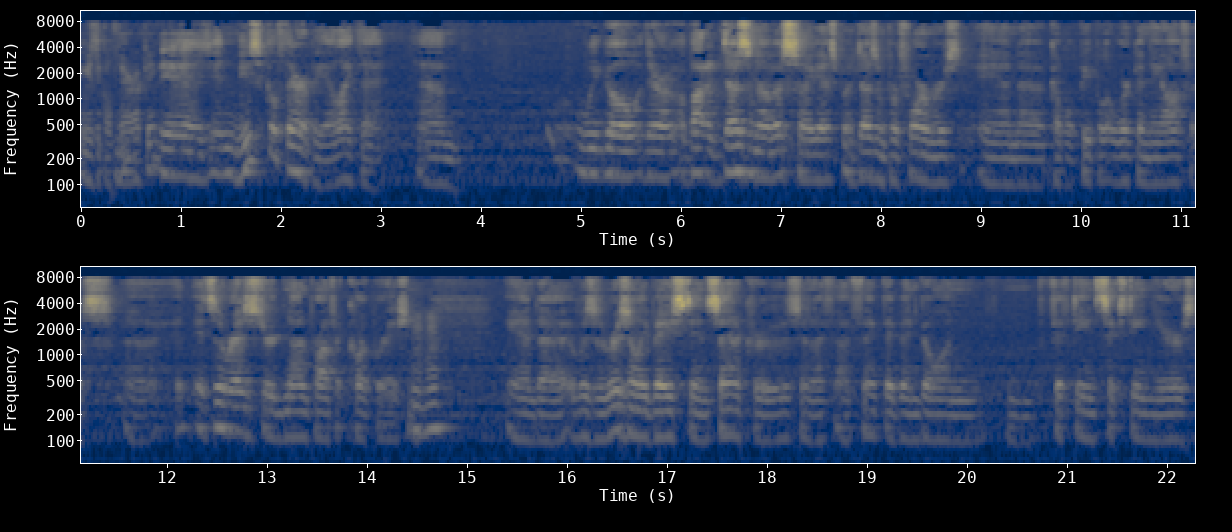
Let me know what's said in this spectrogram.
musical therapy. Yeah, in musical therapy. I like that. Um, we go, there are about a dozen of us, I guess, but a dozen performers and a couple of people that work in the office. Uh, it, it's a registered nonprofit corporation. Mm-hmm. And uh, it was originally based in Santa Cruz, and I, th- I think they've been going 15, 16 years,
